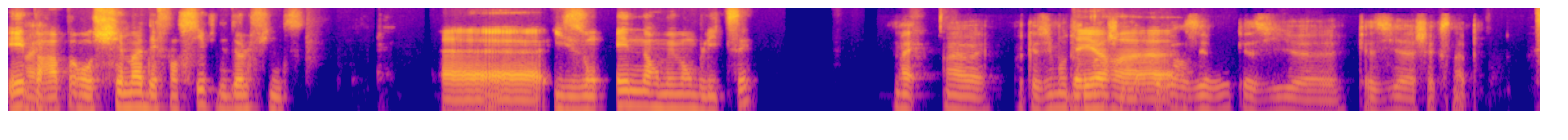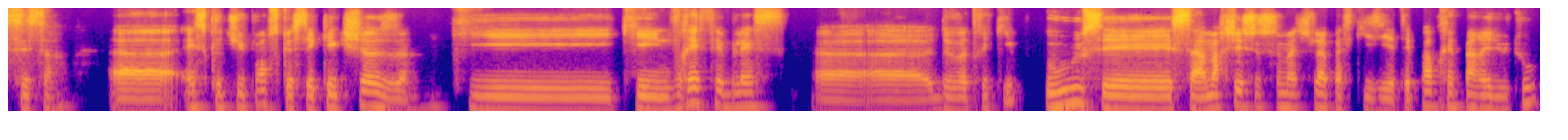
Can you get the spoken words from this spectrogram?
et par rapport au schéma défensif des Dolphins. Euh, ils ont énormément blitzé. Ouais, ouais, ouais. Quasiment D'ailleurs, euh, zéro, quasi, euh, quasi à chaque snap. C'est ça. Est-ce que tu penses que c'est quelque chose qui, est une vraie faiblesse de votre équipe? Ou ça a marché sur ce match-là parce qu'ils n'y étaient pas préparés du tout,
